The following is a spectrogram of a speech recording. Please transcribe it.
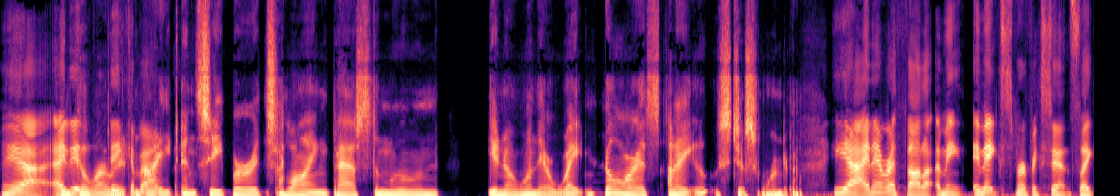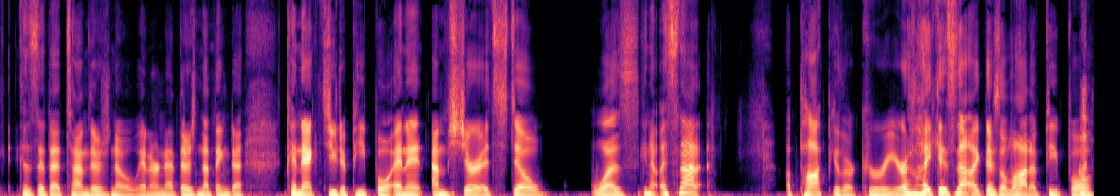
Yeah. I and didn't go out think at about night and see birds flying past the moon, you know, when they're way north. I it was just wonderful. Yeah, I never thought. I mean, it makes perfect sense. Like, because at that time, there's no internet, there's nothing to connect you to people, and it. I'm sure it still was. You know, it's not a popular career. Like, it's not like there's a lot of people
